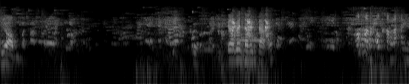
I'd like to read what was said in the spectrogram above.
不要抹茶。要被打打。我看我看了还有。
